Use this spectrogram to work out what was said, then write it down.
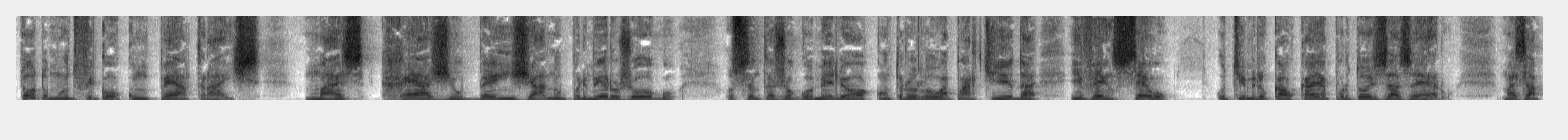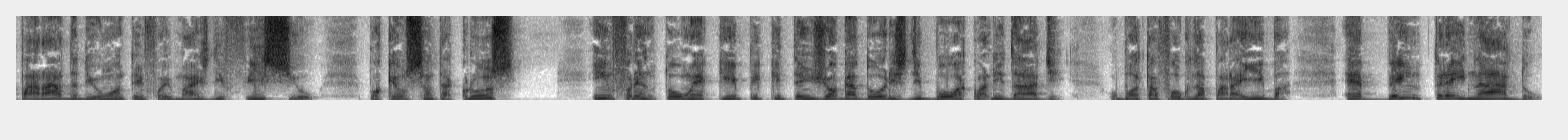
todo mundo ficou com o pé atrás mas reagiu bem já no primeiro jogo. O Santa jogou melhor, controlou a partida e venceu o time do Calcaia por 2 a 0. Mas a parada de ontem foi mais difícil, porque o Santa Cruz enfrentou uma equipe que tem jogadores de boa qualidade, o Botafogo da Paraíba. É bem treinado.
